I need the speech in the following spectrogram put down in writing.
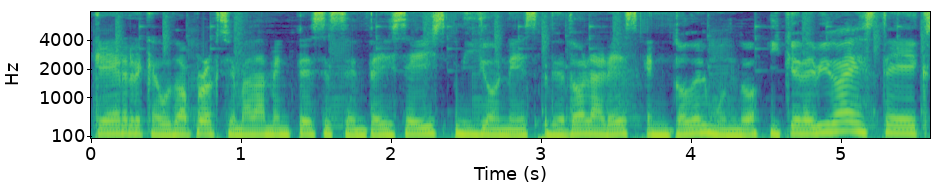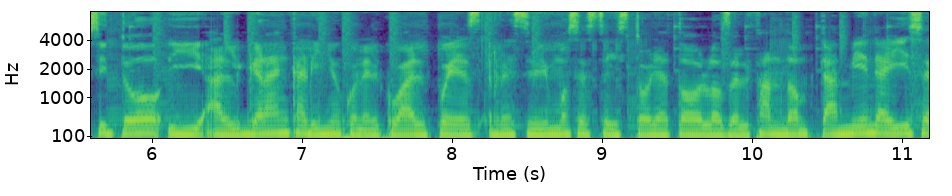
que recaudó aproximadamente 66 millones de dólares en todo el mundo y que debido a este éxito y al gran cariño con el cual pues recibimos esta historia todos los del fandom, también de ahí se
